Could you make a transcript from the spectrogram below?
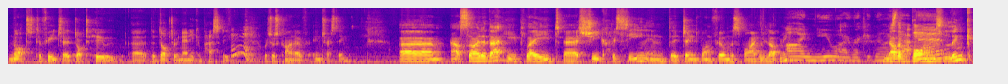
not to feature Doctor Who, uh, the Doctor, in any capacity, which was kind of interesting. Um, outside of that, he played uh, Sheikh Hussein in the James Bond film The Spy Who Loved Me. I knew I recognised Another that Bond man. link.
